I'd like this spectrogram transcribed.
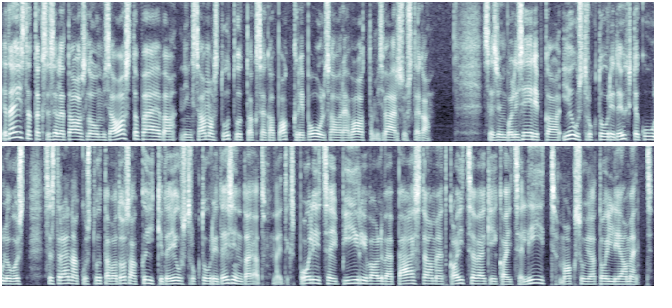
ja tähistatakse selle taasloomise aastapäeva ning samas tutvutakse ka Pakri poolsaare vaatamisväärsustega see sümboliseerib ka jõustruktuuride ühtekuuluvust, sest rännakust võtavad osa kõikide jõustruktuuride esindajad, näiteks politsei, piirivalve, päästeamet, kaitsevägi, Kaitseliit, Maksu- ja Tolliamet.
